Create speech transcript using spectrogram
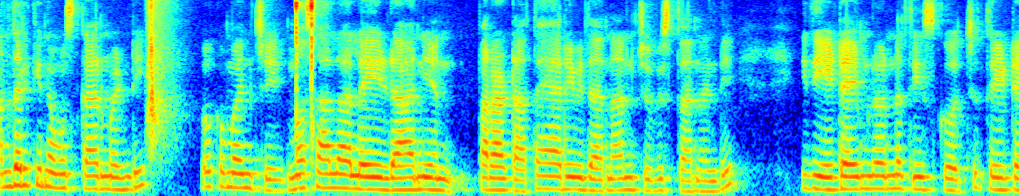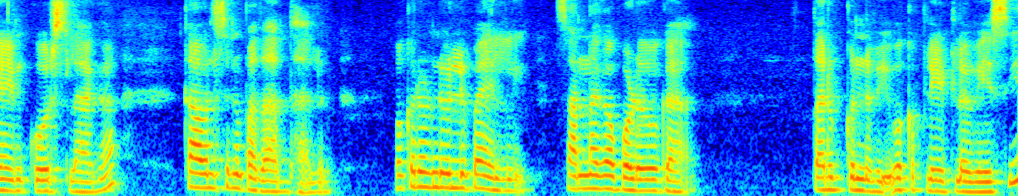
అందరికీ నమస్కారం అండి. ఒక మంచి మసాలా లేడ్ ఆనియన్ పరాటా తయారీ విధానాన్ని చూపిస్తానండి. ఇది ఏ టైంలోనైనా తీసుకోవచ్చు త్రీ టైం కోర్స్ లాగా. కావలసిన పదార్థాలు. ఒక రెండు ఉల్లిపాయల్ని సన్నగా పొడవుగా తరుక్కున్నవి ఒక ప్లేట్లో వేసి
